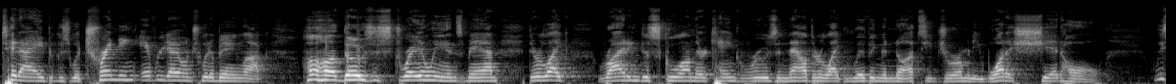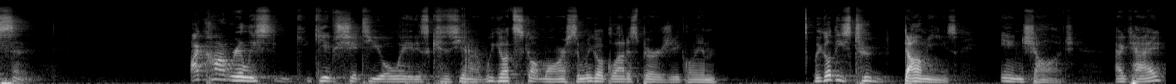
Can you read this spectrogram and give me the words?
today because we're trending every day on Twitter being like, haha, those Australians, man. They're like riding to school on their kangaroos and now they're like living in Nazi Germany. What a shithole. Listen, I can't really give shit to your leaders because, you know, we got Scott Morrison, we got Gladys Berejiklian. We got these two dummies in charge, okay?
